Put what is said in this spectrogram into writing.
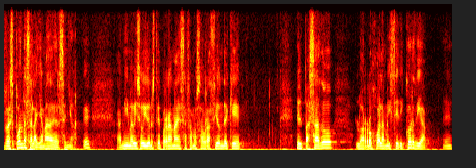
respondas a la llamada del Señor. A mí me habéis oído en este programa esa famosa oración de que el pasado lo arrojo a la misericordia ¿eh?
